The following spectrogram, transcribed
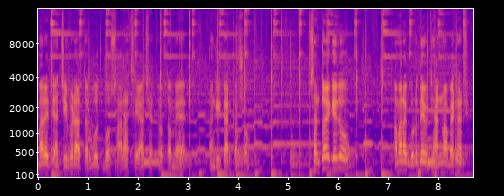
મારે ત્યાં ચીભડા તરબૂચ બહુ સારા થયા છે, તો તમે અંગીકાર કરશો? સંતોએ કીધું, અમારા ગુરુદેવ ધ્યાનમાં બેઠા છે.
